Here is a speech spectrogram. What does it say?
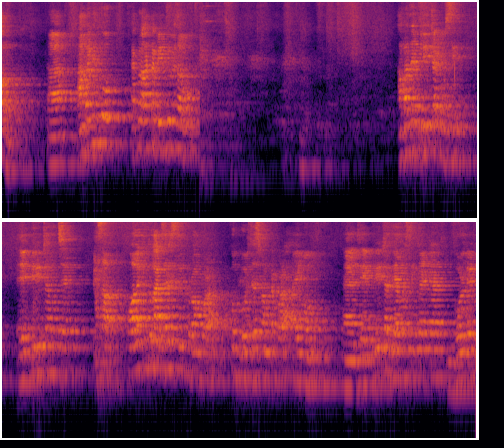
ভালো। আমরা কিন্তু এখন আরেকটা বেডরুমে যাব। আমরা যে প্রিন্টটা করছি, এই প্রিন্টটা হচ্ছে আচ্ছা ওয়ালে কিন্তু লাক্সারি সিল্ক রং করা, খুব গর্জিয়াস রংটা করা এবং যে প্রিন্টটা দেওয়া হয়েছে, এটা একটা গোল্ডেন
